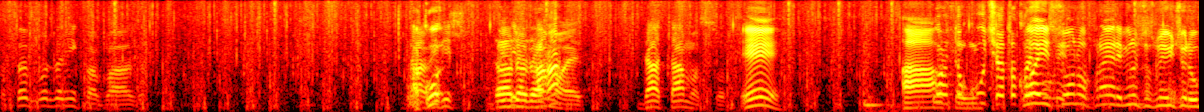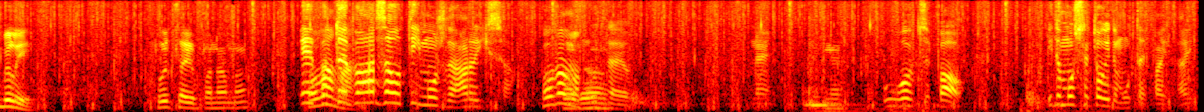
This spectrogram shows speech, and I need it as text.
Pa to je možda njihova baza. A Da, ko- vidiš, Da, vidiš da, da. tamo je. Da, tamo su. E! A Ko je to kuća, to koji su ono frajeri bili što smo jučer ubili? Pucaju po nama. E, Po pa to je baza od ti možda RX-a. Po vama Pa da. pucaju. Ne. U, ovce pao. Idemo sve to, idemo u taj fight, ajde.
